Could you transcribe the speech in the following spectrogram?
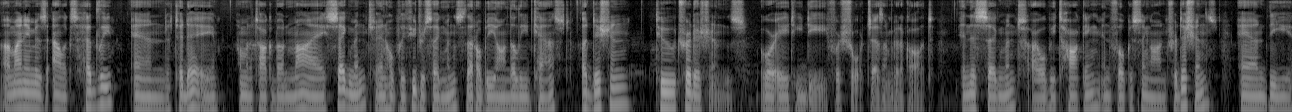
Uh, my name is Alex Headley, and today I'm going to talk about my segment and hopefully future segments that'll be on the Leadcast Addition to Traditions, or ATD for short, as I'm going to call it. In this segment, I will be talking and focusing on traditions and the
